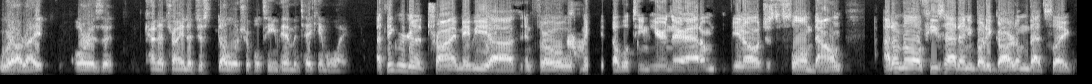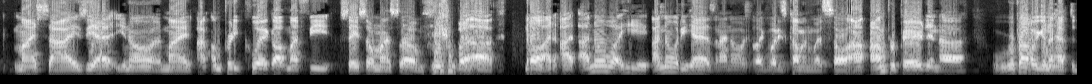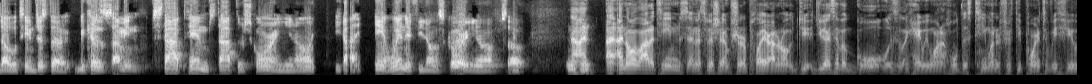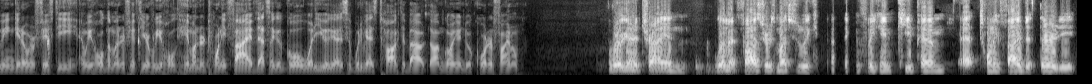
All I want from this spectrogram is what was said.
we're all right. Or is it kind of trying to just double or triple team him and take him away? I think we're gonna try maybe uh, and throw maybe a double team here and there at him, you know, just to slow him down. I don't know if he's had anybody guard him that's like my size yet. You know, my I'm pretty quick off my feet, say so myself. but uh, no, I, I, know what he I know what he has, and I know like what he's coming with. So I, am prepared, and uh, we're probably gonna have to double team just to because I mean stop him, stop their scoring. You know, you got you can't win if you don't score. You know, so. No, mm-hmm. I, I, know a lot of teams, and especially I'm sure a player. I don't know. Do, do you guys have a goal? Is it like, hey, we want to hold this team under 50 points? If we feel we can get over 50, and we hold them under 50, or if we hold him under 25, that's like a goal. What do you guys? What have you guys talked about um, going into a quarterfinal? We're going to try and limit Foster as much as we can. I think if we can keep him at 25 to 30,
